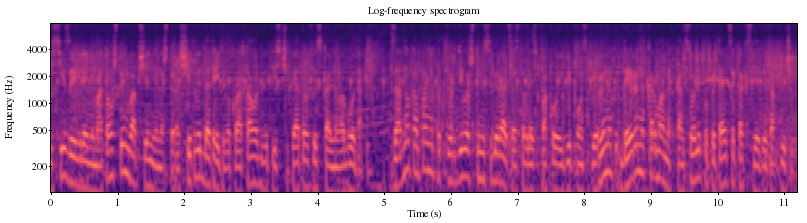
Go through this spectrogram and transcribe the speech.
PC заявлением о том, что им вообще не на что рассчитывать до третьего квартала 2005 фискального года. Заодно компания подтвердила, что не собирается оставлять в покое японский рынок, да и рынок карманных консолей попытается как следует опучить.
